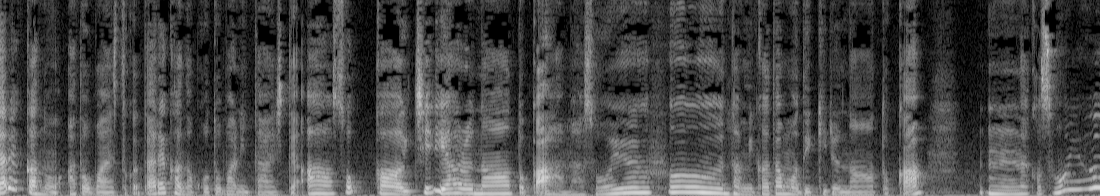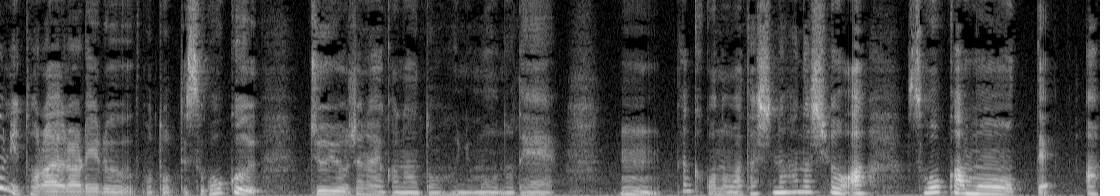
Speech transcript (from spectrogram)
誰かのアドバイスとか誰かの言葉に対して、ああ、そっか、一理あるなとか、あ、まあそういう風な見方もできるなとか、うん、なんかそういう風に捉えられることってすごく重要じゃないかなというふうに思うので、うん、なんかこの私の話を、あ、そうかもって、あ、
